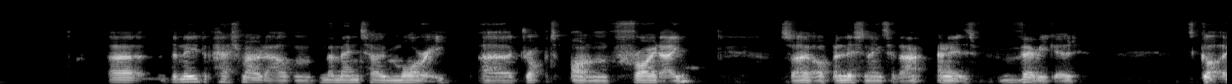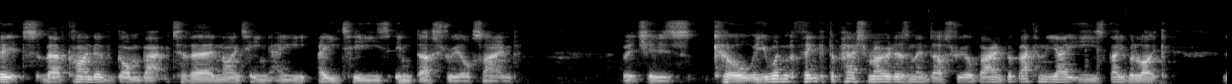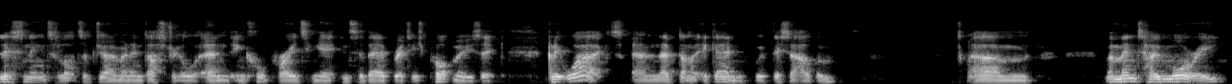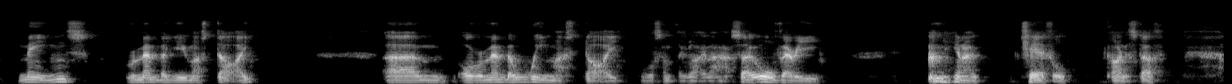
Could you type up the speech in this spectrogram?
uh, the new Depeche Mode album, Memento Mori, uh, dropped on Friday. So I've been listening to that, and it's very good. It's got it's they've kind of gone back to their 1980s industrial sound, which is cool. You wouldn't think Depeche Mode as an industrial band, but back in the 80s, they were like listening to lots of German industrial and incorporating it into their British pop music. And it worked. And they've done it again with this album. Um, Memento Mori means remember you must die. Um, or remember we must die, or something like that. So all very, you know, cheerful kind of stuff.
